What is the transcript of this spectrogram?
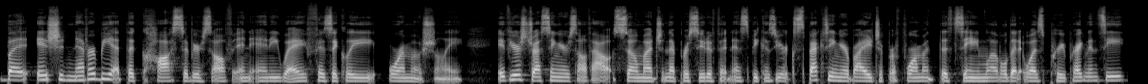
But it should never be at the cost of yourself in any way, physically or emotionally. If you're stressing yourself out so much in the pursuit of fitness because you're expecting your body to perform at the same level that it was pre pregnancy,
